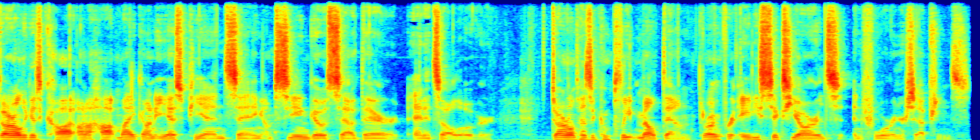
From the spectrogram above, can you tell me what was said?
Darnold gets caught on a hot mic on ESPN saying, I'm seeing ghosts out there, and it's all over. Darnold has a complete meltdown, throwing for 86 yards and four interceptions.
